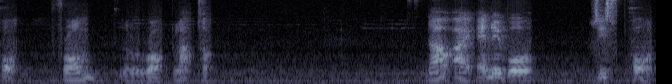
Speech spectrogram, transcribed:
port from the rogue laptop. Now I enable this port.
